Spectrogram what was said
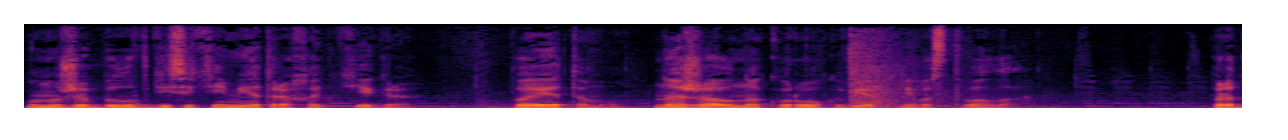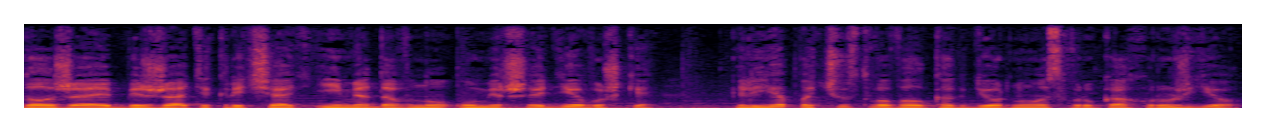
он уже был в 10 метрах от тигра, поэтому нажал на курок верхнего ствола. Продолжая бежать и кричать имя давно умершей девушки, Илья почувствовал, как дернулось в руках ружье,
